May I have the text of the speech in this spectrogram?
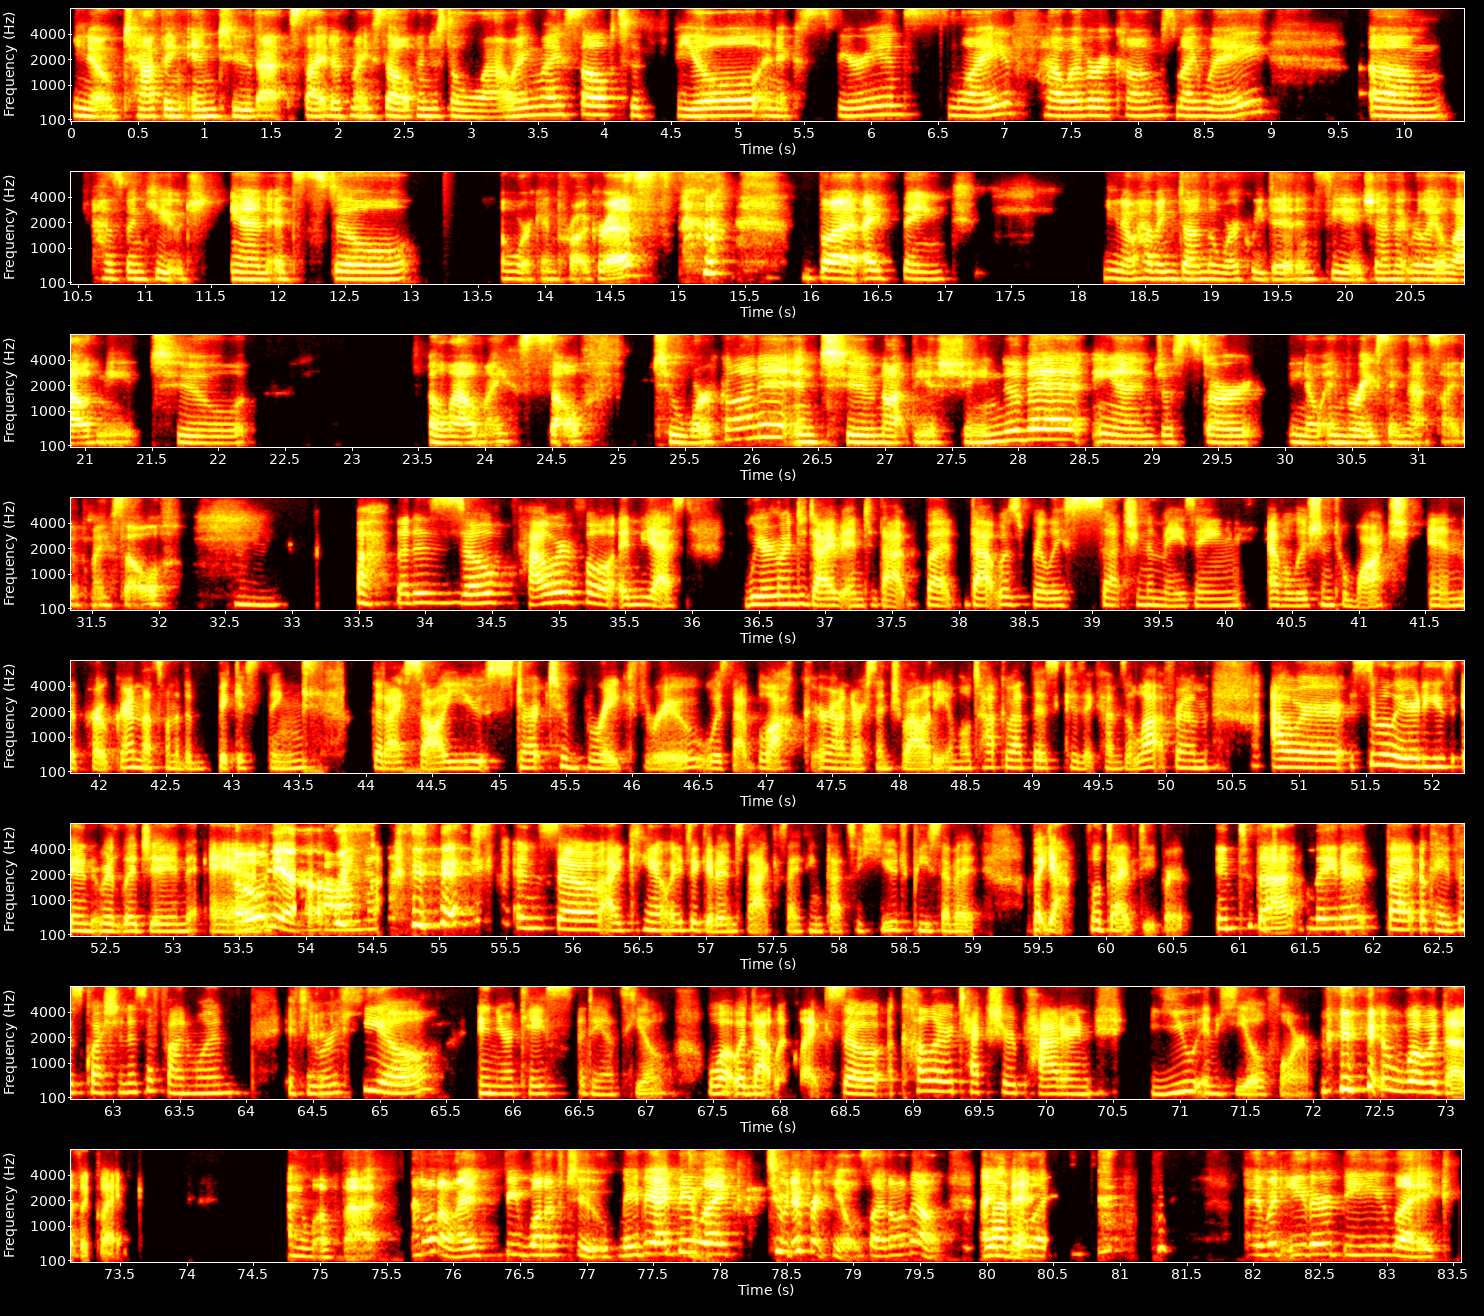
you know, tapping into that side of myself and just allowing myself to feel and experience life however it comes my way um, has been huge. And it's still a work in progress. but I think, you know, having done the work we did in CHM, it really allowed me to allow myself to work on it and to not be ashamed of it and just start you know, embracing that side of myself. Mm-hmm. Oh, that is so powerful. And yes, we are going to dive into that, but that was really such an amazing evolution to watch in the program. That's one of the biggest things that I saw you start to break through was that block around our sensuality. And we'll talk about this because it comes a lot from our similarities in religion and oh yeah. and so I can't wait to get into that because I think that's a huge piece of it. But yeah, we'll dive deeper into that later. But okay, this question is a fun one. If you were heel, in your case, a dance heel, what would mm-hmm. that look like? So a color, texture, pattern, you in heel form. what would that look like? I love that. I don't know. I'd be one of two. Maybe I'd be like two different heels. I don't know. Love I it. Like I would either be like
